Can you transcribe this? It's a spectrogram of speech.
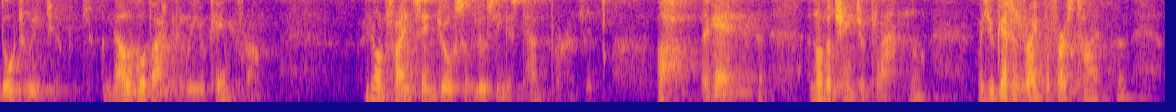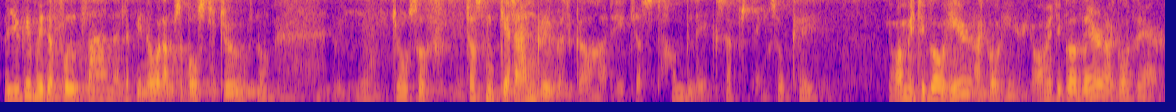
go to Egypt, now go back to where you came from. We don't find St. Joseph losing his temper and say, oh, again, another change of plan. No? You get it right the first time? Huh? You give me the full plan and let me know what I'm supposed to do? No? Joseph doesn't get angry with God. He just humbly accepts things. Okay, you want me to go here? I go here. You want me to go there? I go there.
